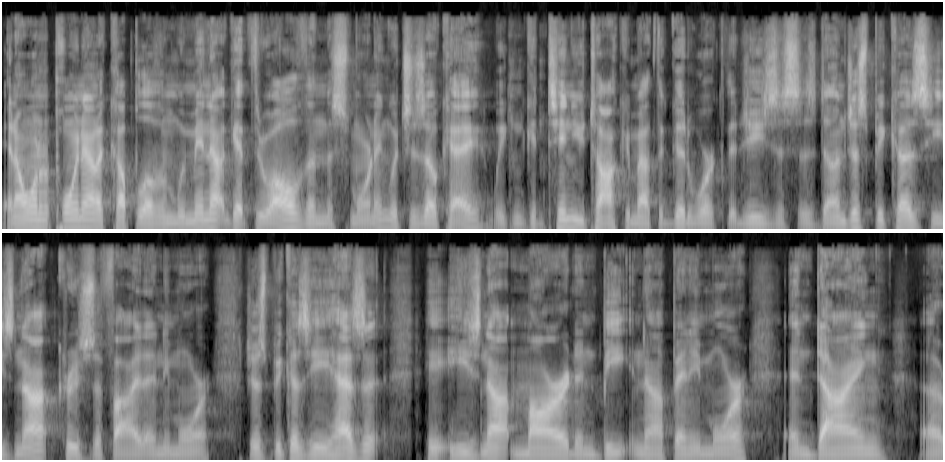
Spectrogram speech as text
And I want to point out a couple of them. We may not get through all of them this morning, which is okay. We can continue talking about the good work that Jesus has done just because he's not crucified anymore, just because he hasn't he, he's not marred and beaten up anymore and dying uh,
